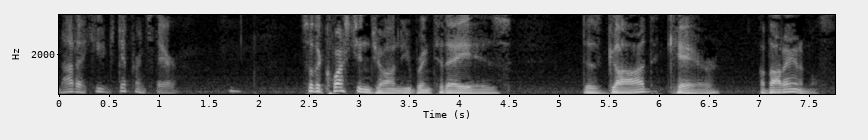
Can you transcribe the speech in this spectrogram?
not a huge difference there. So the question, John, you bring today is Does God care about animals?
